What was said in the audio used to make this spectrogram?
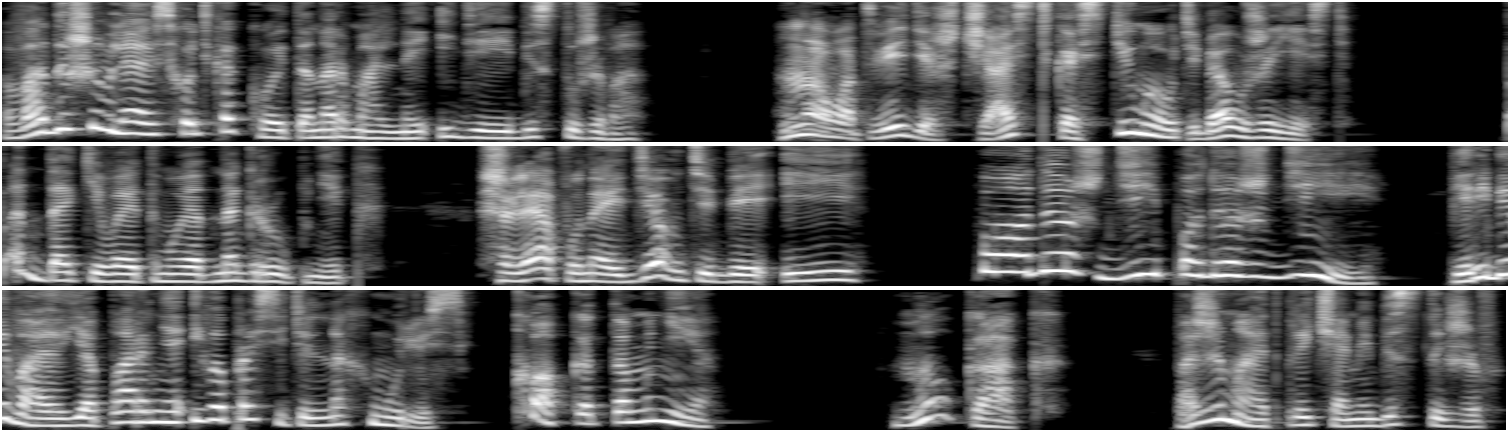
Воодушевляюсь хоть какой-то нормальной идеей Бестужева. «Ну вот видишь, часть костюма у тебя уже есть». Поддакивает мой одногруппник. «Шляпу найдем тебе и...» «Подожди, подожди!» Перебиваю я парня и вопросительно хмурюсь. «Как это мне?» «Ну как?» Пожимает плечами Бестыжев.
